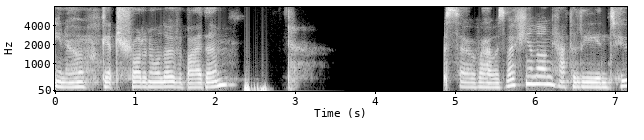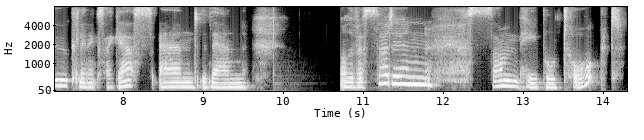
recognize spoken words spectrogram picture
you know, get trodden all over by them. So I was working along happily in two clinics, I guess, and then all of a sudden, some people talked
